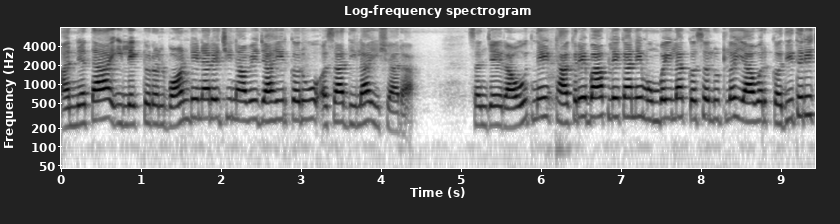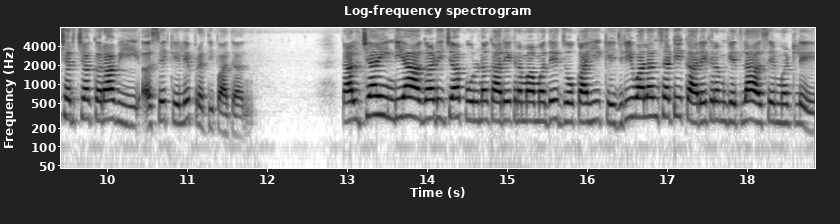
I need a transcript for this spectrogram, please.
अन्यथा इलेक्टोरल बॉन्ड देणाऱ्याची नावे जाहीर करू असा दिला इशारा. संजय राऊतने ठाकरे बाप लेकाने मुंबईला कसं लुटलं यावर कधीतरी चर्चा करावी असे केले प्रतिपादन. कालच्या इंडिया आघाडीच्या पूर्ण कार्यक्रमामध्ये जो काही केजरीवालांसाठी कार्यक्रम घेतला असे म्हटले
